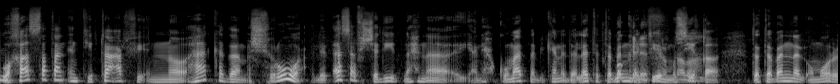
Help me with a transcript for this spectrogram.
وخاصة أنت بتعرفي أنه هكذا مشروع للأسف الشديد. نحن يعني حكوماتنا بكندا لا تتبنى كثير الموسيقى طبعا. تتبنى الأمور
